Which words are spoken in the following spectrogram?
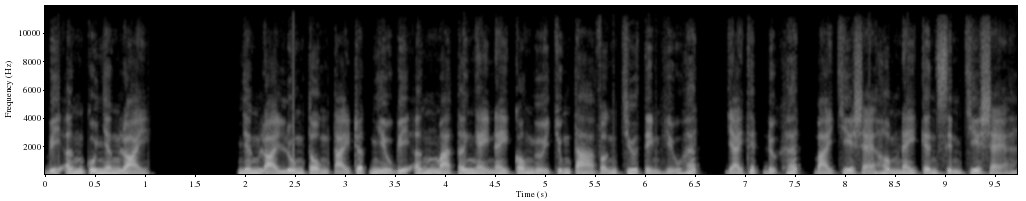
Bí ấn của nhân loại Nhân loại luôn tồn tại rất nhiều bí ấn mà tới ngày nay con người chúng ta vẫn chưa tìm hiểu hết, giải thích được hết. Bài chia sẻ hôm nay kênh xin chia sẻ,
